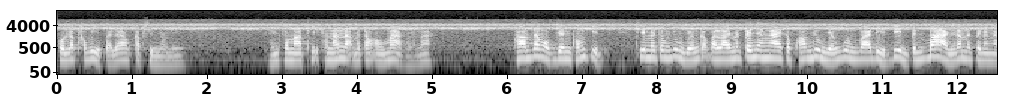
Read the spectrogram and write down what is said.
คนละทวีปไปแล้วกับสิ่งเหล่านี้เพียงสมาธิเท่านั้นแหละไม่ต้องเอามากหรอกนะความสงบเย็นของจิตที่ไม่ต้องยุ่งเหยิงกับอะไร มันเป็นยังไงกับความยุ่งเหยิงวุ่นวายดีดดิ้นเป็นบ้าอย่างนั้นมันเป็นยังไง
